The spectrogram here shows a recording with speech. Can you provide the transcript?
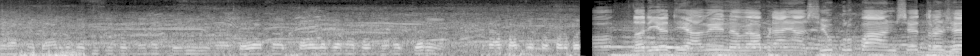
રાત્રે બાર પણ મહેનત કરી સવારના છ વાગ્યાના પણ મહેનત કરી અને આ પાત્ર સફળ બન્યું આવીને હવે આપણે અહીંયા શિવકૃપા ક્ષેત્ર છે.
